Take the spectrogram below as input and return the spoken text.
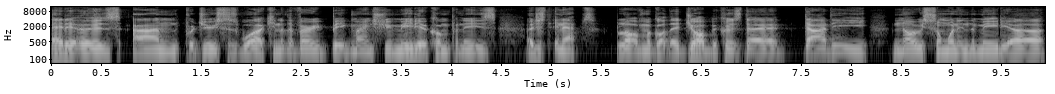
editors and producers working at the very big mainstream media companies are just inept. A lot of them have got their job because their daddy knows someone in the media.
